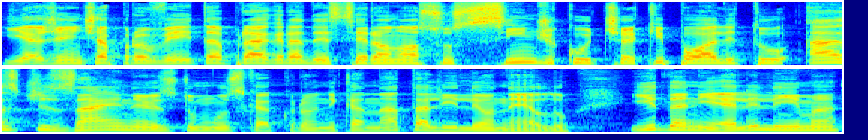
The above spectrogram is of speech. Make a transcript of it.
E a gente aproveita para agradecer ao nosso síndico Chuck Hipólito, às designers do Música Crônica Nathalie Leonello e Daniele Lima,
